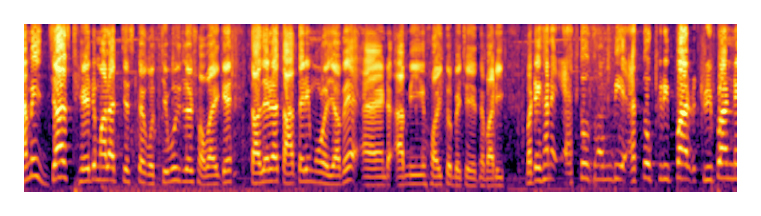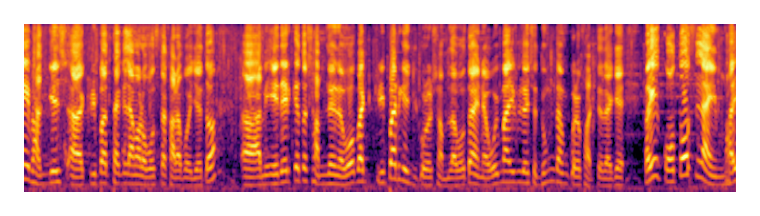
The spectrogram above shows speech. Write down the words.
আমি জাস্ট হেড মারার চেষ্টা করছি, বুঝলে সবাইকে? তাদের তাড়াতাড়ি মরে যাবে অ্যান্ড আমি হয়তো বেঁচে যেতে পারি। বাট এখানে এত জম্বি এত ক্রিপার ক্রিপার নেই ভাগ্যিস। ক্রিপার থাকলে আমার অবস্থা খারাপ হয়ে যেত। আমি এদেরকে তো সামলে নেব বাট ক্রিপারকে কি করে সামলাবো তাই না? ওই মালগুলো এসে ধুমধাম করে ফাটতে থাকে। ভাই কত স্লাইম ভাই,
